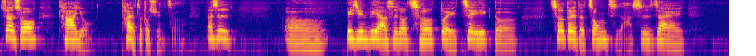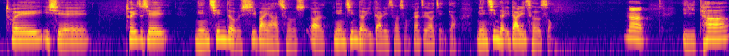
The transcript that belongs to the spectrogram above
虽然说他有他有这个选择，但是呃，毕竟 VR46 车队这一个车队的宗旨啊，是在推一些推这些年轻的西班牙车手，呃，年轻的意大利车手，看这个要剪掉，年轻的意大利车手。那以他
